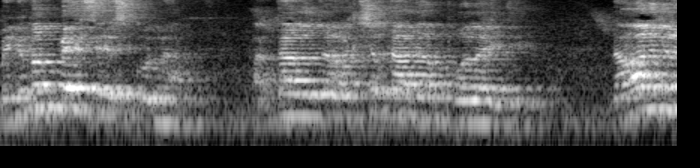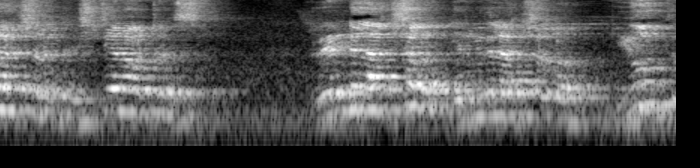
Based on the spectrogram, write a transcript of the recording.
మినిమం బేస్ వేసుకున్న పద్నాలుగు లక్షల దాదాపు పోలైతే నాలుగు లక్షలు క్రిస్టియన్ ఓటర్స్ రెండు లక్షలు ఎనిమిది లక్షల్లో యూత్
